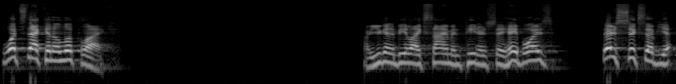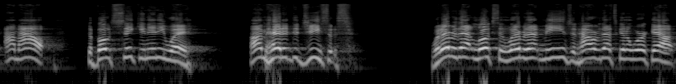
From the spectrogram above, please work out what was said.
What's that going to look like? Are you going to be like Simon Peter and say, hey, boys, there's six of you. I'm out. The boat's sinking anyway. I'm headed to Jesus. Whatever that looks and whatever that means and however that's going to work out,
